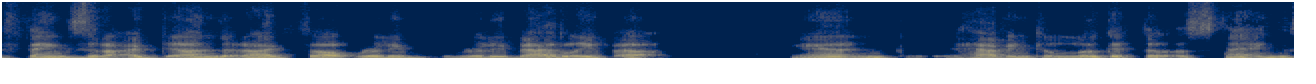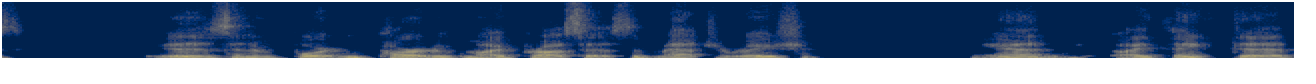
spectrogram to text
things that I've done that I've felt really, really badly about and having to look at those things is an important part of my process of maturation. And I think that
